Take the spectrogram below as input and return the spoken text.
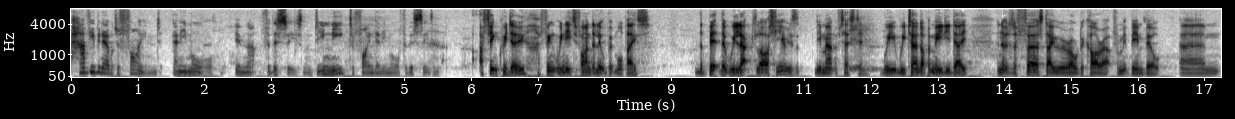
have you been able to find any more in that for this season? Do you need to find any more for this season? I think we do. I think we need to find a little bit more pace. The bit that we lacked last year is the amount of testing. We we turned up at media day, and it was the first day we rolled the car out from it being built. Um,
